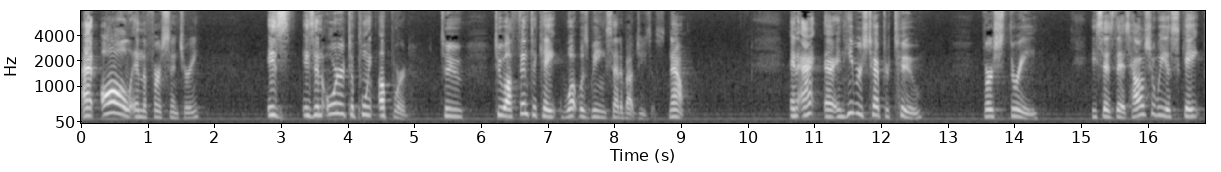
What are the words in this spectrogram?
at all in the first century, is is in order to point upward, to, to authenticate what was being said about Jesus. Now, in, uh, in Hebrews chapter 2, verse 3, he says this How shall we escape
